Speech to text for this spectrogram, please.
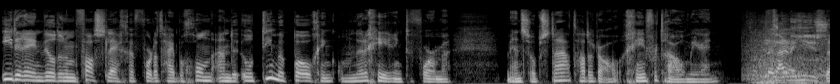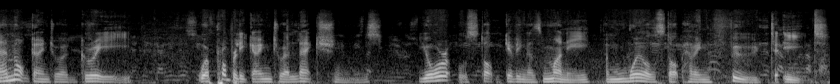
Iedereen wilde hem vastleggen voordat hij begon aan de ultieme poging om een regering te vormen. Mensen op straat hadden er al geen vertrouwen meer in. They're not going to agree. We're probably going to elections. Europe will stop giving us money and we'll stop having food to eat.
